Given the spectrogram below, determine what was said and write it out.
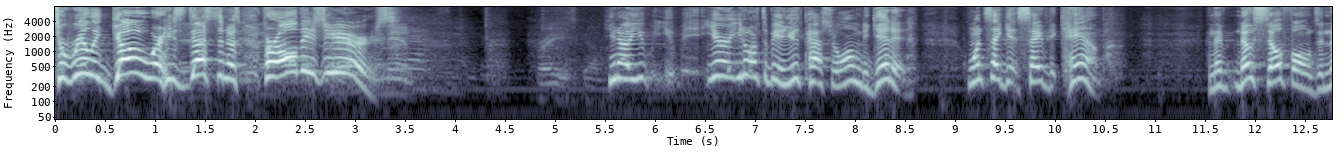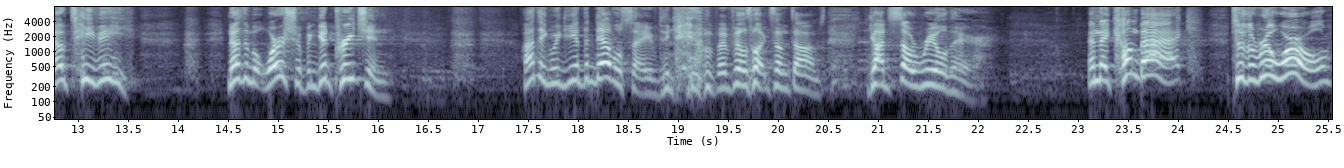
to really go where He's destined us for all these years. You know, you, you, you're, you don't have to be a youth pastor long to get it once they get saved at camp, and they've no cell phones and no TV, nothing but worship and good preaching. I think we can get the devil saved in camp, it feels like sometimes. God's so real there. And they come back to the real world,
